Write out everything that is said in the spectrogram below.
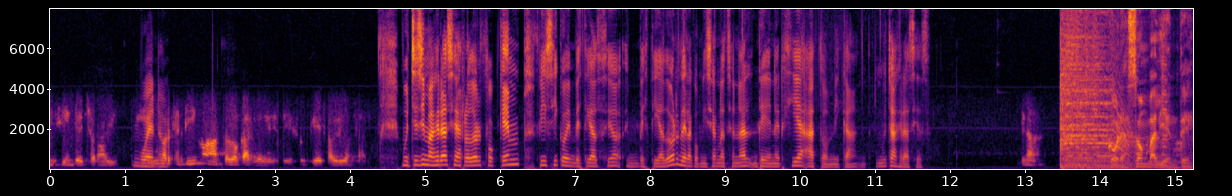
incidente de Chernobyl. Bueno. Un argentino ha estado a cargo de, eso, que es Abel González. Muchísimas gracias, Rodolfo Kemp, físico e investigación, investigador de la Comisión Nacional de Energía Atómica. Muchas gracias. De nada. Corazón Valiente,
